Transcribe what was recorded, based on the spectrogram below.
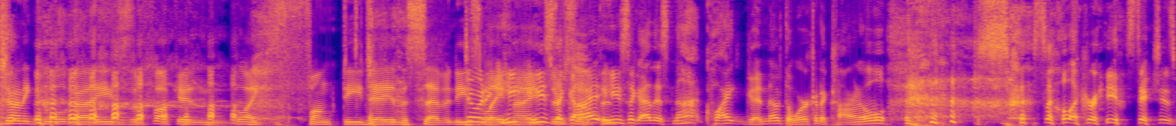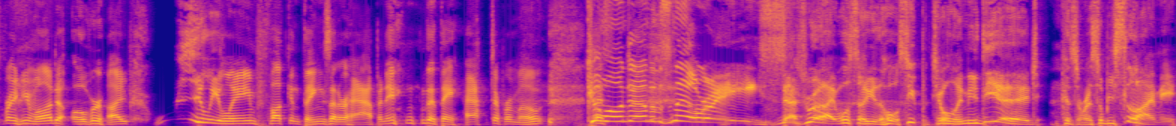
Johnny Cool Guy. He's the fucking like funk DJ in the seventies, late he- nights he's or the guy. something. He's the guy that's not quite good enough to work at a carnival. so, so, like, radio stations bring him on to overhype really lame fucking things that are happening that they have to promote. Come on down to the snail race. That's right. We'll sell you the whole seat, but you only need the edge because the rest will be slimy.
